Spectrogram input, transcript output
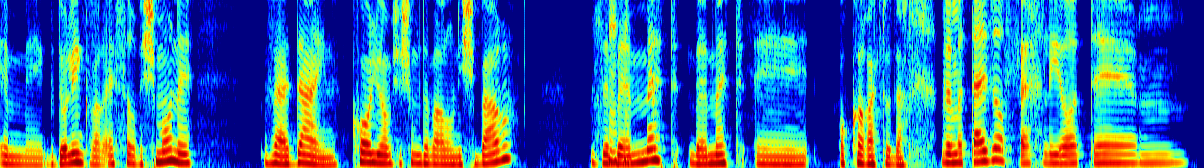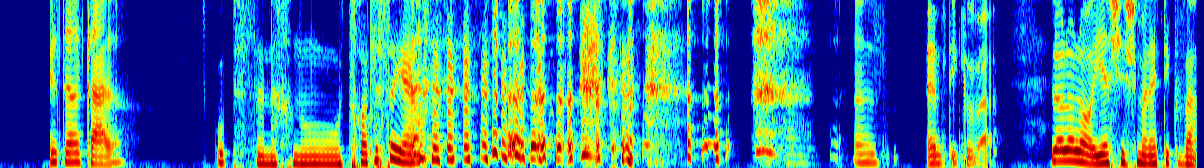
הם אה, גדולים כבר 10 ו-8, ועדיין, כל יום ששום דבר לא נשבר, זה באמת, באמת אה, הוקרת תודה. ומתי זה הופך להיות אה, יותר קל? אופס, אנחנו צריכות לסיים. אז אין תקווה. לא, לא, לא, יש, יש מלא תקווה.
